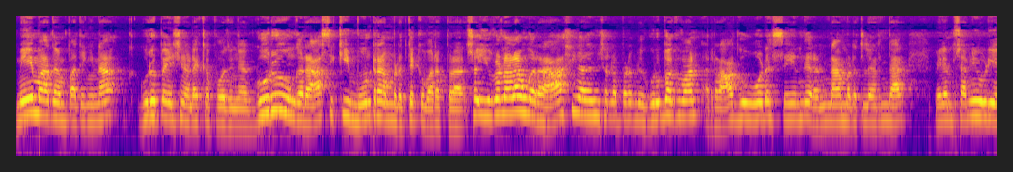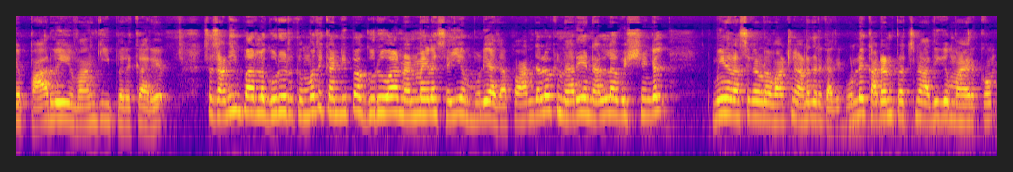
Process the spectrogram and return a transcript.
மே மாதம் பார்த்தீங்கன்னா குரு பயிற்சி நடக்க போகுதுங்க. குரு உங்கள் ராசிக்கு மூன்றாம் இடத்துக்கு வரப்படுறார் ஸோ இவனால உங்கள் ராசிநாதன் சொல்லப்படக்கூடிய குரு பகவான் ராகுவோடு சேர்ந்து ரெண்டாம் இடத்துல இருந்தார். மேலும் சனியுடைய பார்வையை வாங்கி இப்போ இருக்காரு. ஸோ சனி பார்வையில் குரு இருக்கும்போது கண்டிப்பாக குருவாக நன்மைகளை செய்ய முடியாது. அப்போ அந்தளவுக்கு நிறைய நல்ல விஷயங்கள் மீனராசிகளோட வாழ்க்கையில் நடந்திருக்காது. ஒன்று கடன் பிரச்சனை அதிகமாக இருக்கும்.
